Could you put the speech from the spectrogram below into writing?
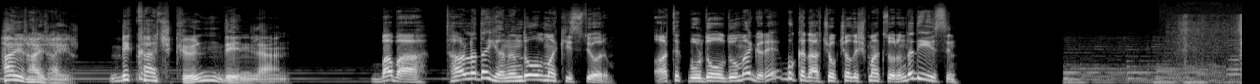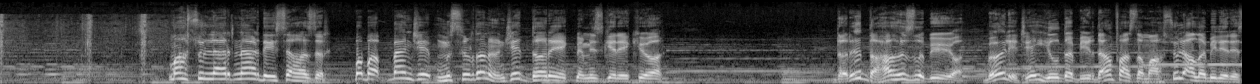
Hayır, hayır, hayır. Birkaç gün dinlen. baba, tarlada yanında olmak istiyorum. Artık burada olduğuma göre bu kadar çok çalışmak zorunda değilsin. Mahsuller neredeyse hazır. Baba, bence mısırdan önce darı ekmemiz gerekiyor. Darı daha hızlı büyüyor. Böylece yılda birden fazla mahsul alabiliriz.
